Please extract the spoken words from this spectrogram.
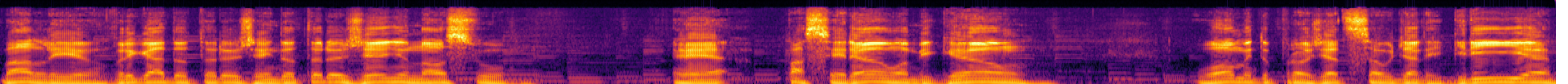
Valeu, obrigado, doutor Eugênio. Doutor Eugênio, nosso é, parceirão, amigão, o homem do projeto Saúde e Alegria.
